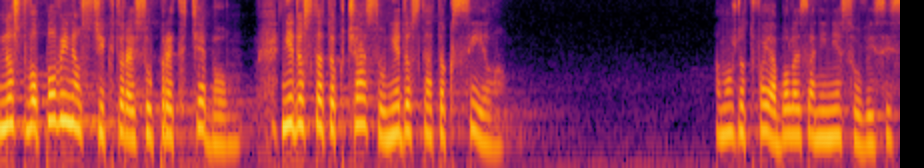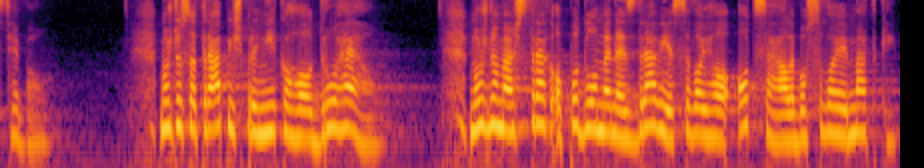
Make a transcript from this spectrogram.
Množstvo povinností, ktoré sú pred tebou. Nedostatok času, nedostatok síl. A možno tvoja bolesť ani nesúvisí s tebou. Možno sa trápiš pre niekoho druhého. Možno máš strach o podlomené zdravie svojho otca alebo svojej matky.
